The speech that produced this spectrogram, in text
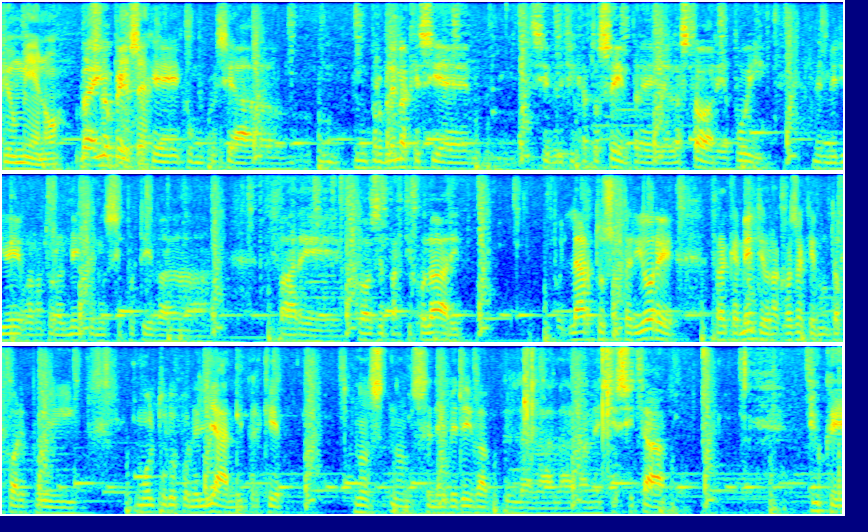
Più o meno? Beh, io sapete? penso che comunque sia problema che si è, si è verificato sempre nella storia, poi nel Medioevo naturalmente non si poteva fare cose particolari. L'arto superiore francamente è una cosa che è venuta fuori poi molto dopo negli anni perché non, non se ne vedeva la- la- la necessità più che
